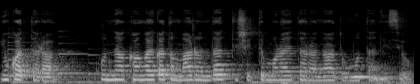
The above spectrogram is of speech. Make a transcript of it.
よかったらこんな考え方もあるんだって知ってもらえたらなと思ったんですよ。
